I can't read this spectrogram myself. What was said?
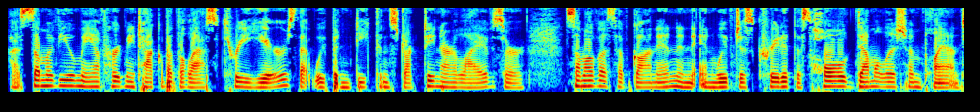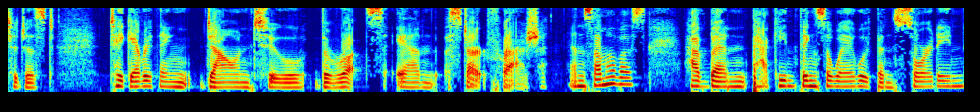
Uh, some of you may have heard me talk about the last three years that we've been deconstructing our lives, or some of us have gone in and, and we've just created this whole demolition plan to just take everything down to the roots and start fresh. And some of us have been packing things away. We've been sorting.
